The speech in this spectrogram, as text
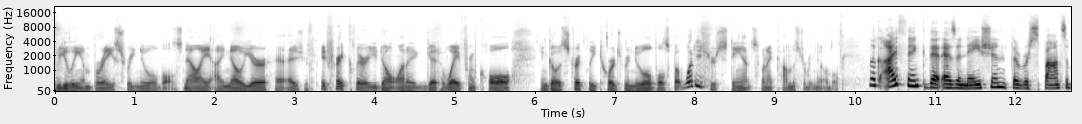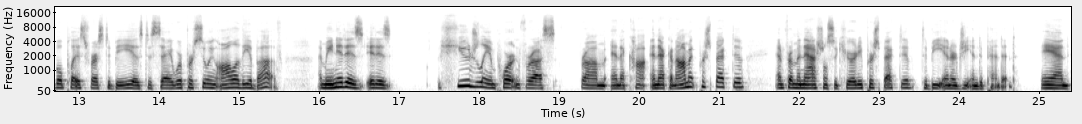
really embrace renewables. Now, I, I know you're, as you've made very clear, you don't want to get away from coal and go strictly towards renewables, but what is your stance when it comes to renewables? Look, I think that as a nation, the responsible place for us to be is to say we're pursuing all of the above. I mean, it is it is hugely important for us from an, an economic perspective and from a national security perspective to be energy independent. And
